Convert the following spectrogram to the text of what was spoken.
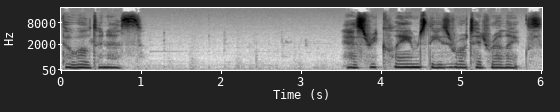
The wilderness has reclaimed these rotted relics,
